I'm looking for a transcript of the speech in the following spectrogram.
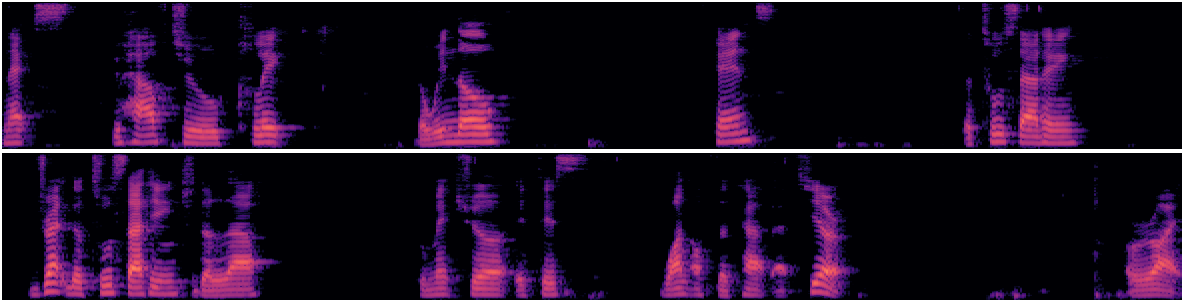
next you have to click the window paint the tool setting drag the tool setting to the left to make sure it is one of the tab at here. All right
